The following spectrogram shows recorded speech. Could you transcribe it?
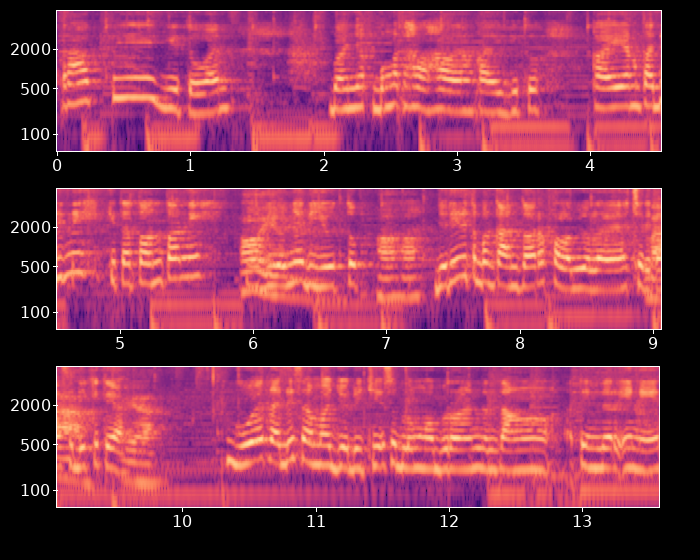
rapi gitu kan. Banyak banget hal-hal yang kayak gitu. Kayak yang tadi nih kita tonton nih Oh, videonya iya. di YouTube. Aha. Jadi ini teman kantor kalau boleh cerita Nah, sedikit ya. Iya. Gue tadi sama Jodici sebelum ngobrolin tentang Tinder ini,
